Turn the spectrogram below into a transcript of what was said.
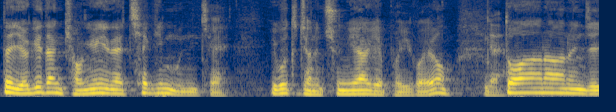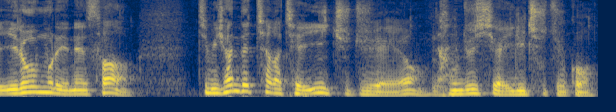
근데 여기에 대한 경영인의 책임 문제 이것도 저는 중요하게 보이고요. 네. 또 하나는 이제 이름으로 인해서 지금 현대차가 제2 주주예요. 네. 강주시가 1 주주고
